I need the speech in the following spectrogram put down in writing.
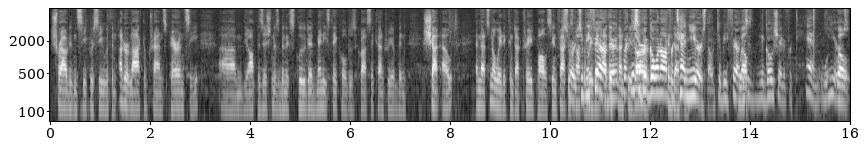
shrouded in secrecy with an utter lack of transparency. Um, the opposition has been excluded. Many stakeholders across the country have been shut out. And that's no way to conduct trade policy. In fact, Sorry, it's not to the be way fair, that other there- but countries this has been going on for 10 years, though. To be fair, Well- this is negotiated for 10 years. Well,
